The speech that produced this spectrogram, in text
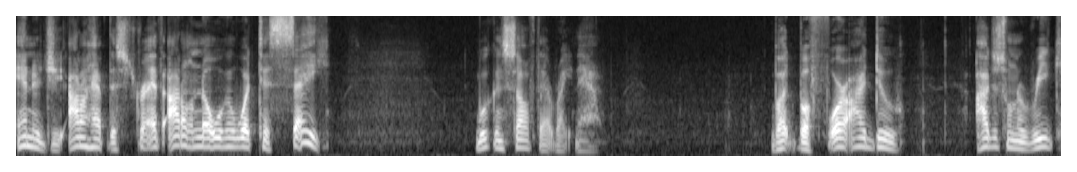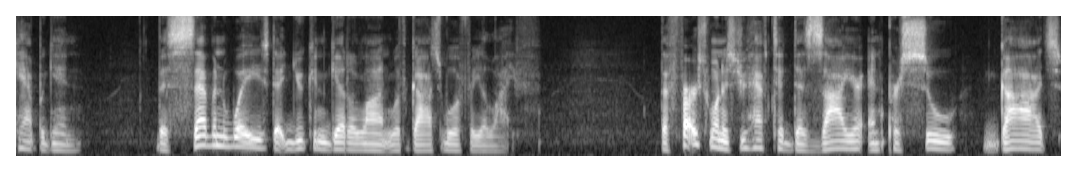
energy. I don't have the strength. I don't know even what to say. We can solve that right now. But before I do, I just want to recap again the seven ways that you can get aligned with God's will for your life. The first one is you have to desire and pursue God's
